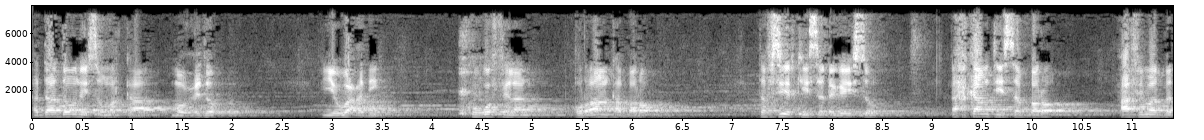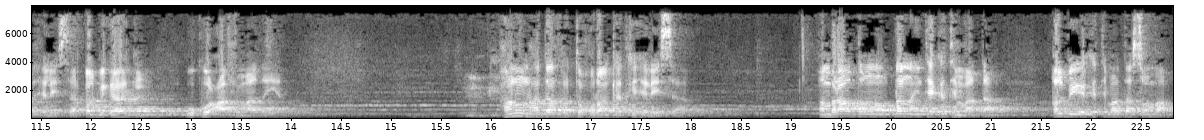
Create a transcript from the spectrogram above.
Haddaad doonayso markaa mawcido iyo wacdi kugu filan qur'aanka baro tafsiirkiisa dhegayso axkaamtiisa baro caafimaad baad helaysaa qalbigaagii wuu kuu caafimaadaya hanuun haddaad rabto qur'aankaad ka helaysaa. Amraadan oo dhanna intay ka timaadaa qalbigay ka timaadaa soo maaha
